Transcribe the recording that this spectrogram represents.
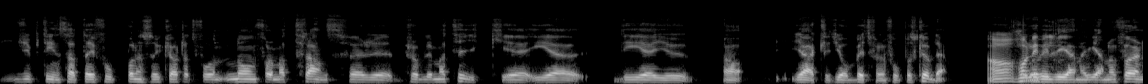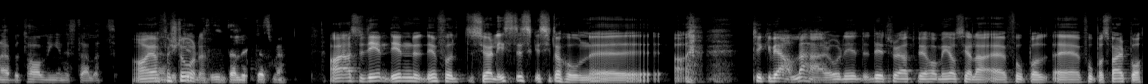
djupt insatta i fotbollen så det är klart att få någon form av transferproblematik är, det är ju ja, jäkligt jobbigt för en fotbollsklubb det. Ja, har ni... då vill vi gärna genomföra den här betalningen istället. Ja, jag Men förstår det. Vi inte lyckats med. Ja, alltså det, är, det, är en, det är en fullt surrealistisk situation. Eh, tycker vi alla här och det, det, tror jag att vi har med oss hela eh, fotboll, eh, fotbollssverige på.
